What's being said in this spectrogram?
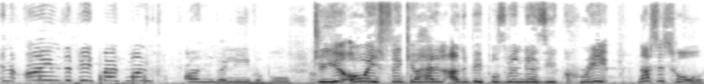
and I'm the big bad one. Unbelievable. Do you always stick your head in other people's windows, you creep? Not at all.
